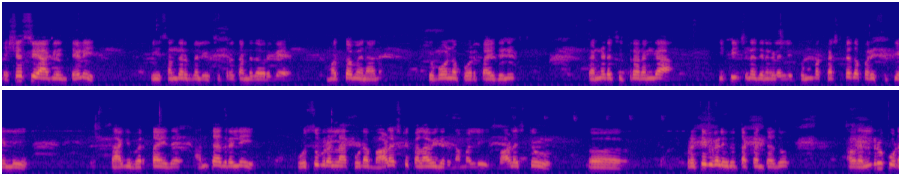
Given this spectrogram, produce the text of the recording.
ಯಶಸ್ವಿ ಆಗಲಿ ಅಂತೇಳಿ ಈ ಸಂದರ್ಭದಲ್ಲಿ ಚಿತ್ರತಂಡದವರಿಗೆ ಮತ್ತೊಮ್ಮೆ ನಾನು ಶುಭವನ್ನು ಕೋರ್ತಾ ಇದ್ದೀನಿ. ಕನ್ನಡ ಚಿತ್ರರಂಗ ಇತ್ತೀಚಿನ ದಿನಗಳಲ್ಲಿ ತುಂಬ ಕಷ್ಟದ ಪರಿಸ್ಥಿತಿಯಲ್ಲಿ ಸಾಗಿ ಬರ್ತಾ ಇದೆ. ಅಂಥದ್ರಲ್ಲಿ ಹೊಸಬ್ರೆಲ್ಲ ಕೂಡ ಬಹಳಷ್ಟು ಕಲಾವಿದರು ನಮ್ಮಲ್ಲಿ ಬಹಳಷ್ಟು ಪ್ರತಿಭೆಗಳು ಇರತಕ್ಕಂಥದ್ದು. ಅವರೆಲ್ಲರೂ ಕೂಡ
